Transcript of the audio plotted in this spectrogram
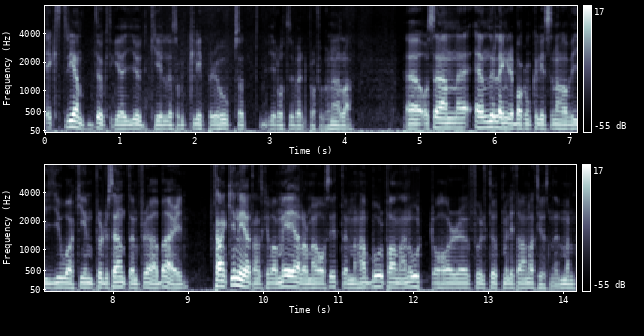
extremt duktiga ljudkille som klipper ihop så att vi låter väldigt professionella. Eh, och sen eh, ännu längre bakom kulisserna har vi Joakim, producenten Fröberg. Tanken är att han ska vara med i alla de här avsnitten men han bor på annan ort och har eh, fullt upp med lite annat just nu. Men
